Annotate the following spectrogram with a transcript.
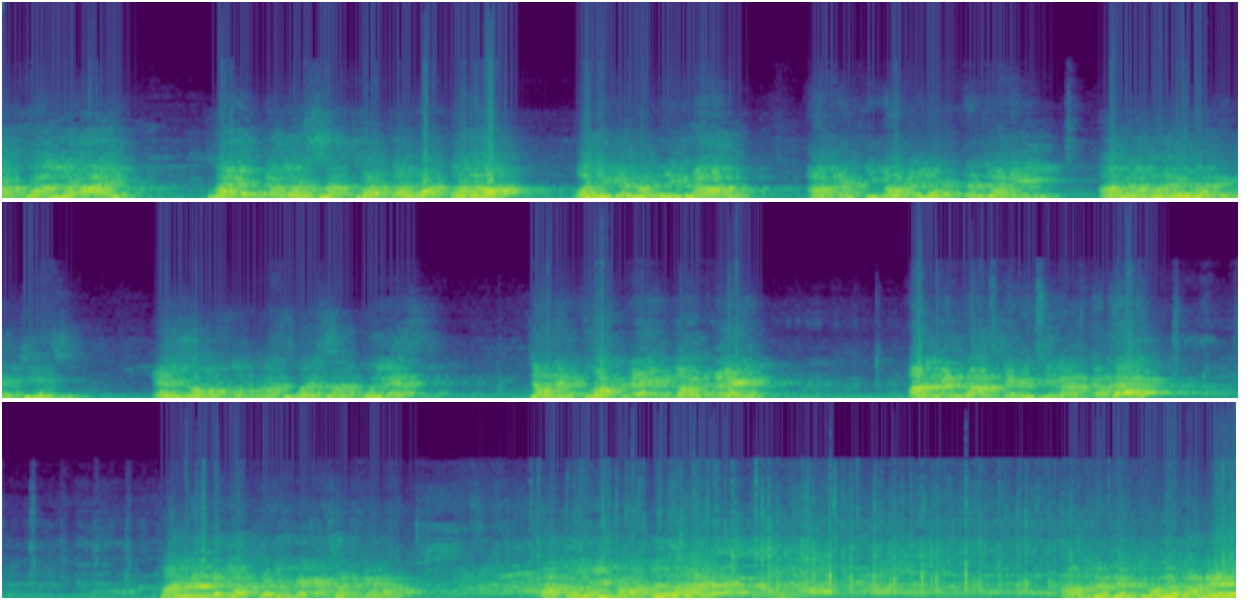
রক্ষার লড়াই সাহেবনগর সাতখণ্ড বটতলা। ওদিকে নন্দীগ্রাম, আমরা কীভাবে লড়তে জানি, আমরা বারে বারে দেখিয়েছি। এই সমস্ত পাঁচ পয়সার পুলিশ, যাদের ধন নেই দম নেই আজকে মিছিল আটকাতে পারলেন না ঢুকে গেছেন কেন? এত যদি বাহাদুর হয়, আপনাদের ক্ষমতা নেই।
